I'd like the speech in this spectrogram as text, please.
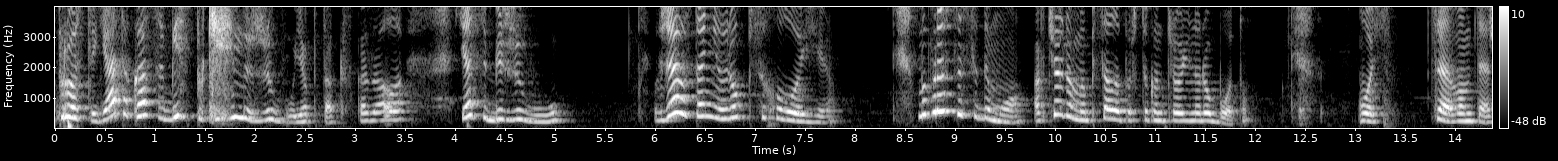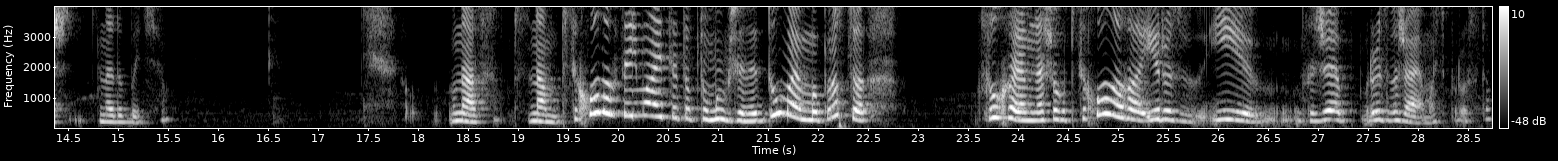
Просто я така собі спокійно живу, я б так сказала. Я собі живу. Вже останній урок психології. Ми просто сидимо, а вчора ми писали просто контрольну роботу. Ось, це вам теж знадобиться. У нас з нами психолог займається, тобто ми вже не думаємо, ми просто слухаємо нашого психолога і, роз... і вже розважаємось просто.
